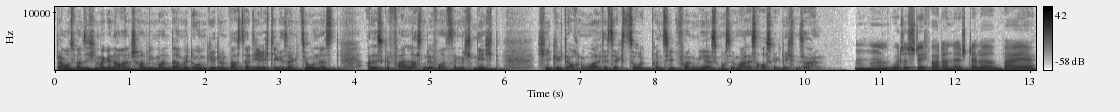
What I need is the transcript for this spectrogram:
da muss man sich immer genau anschauen, wie man damit umgeht und was da die richtige Sanktion ist. Alles gefallen lassen dürfen wir uns nämlich nicht. Hier gilt auch ein uraltes Ex-Zurück-Prinzip von mir, es muss immer alles ausgeglichen sein. Mhm, gutes Stichwort an der Stelle, weil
